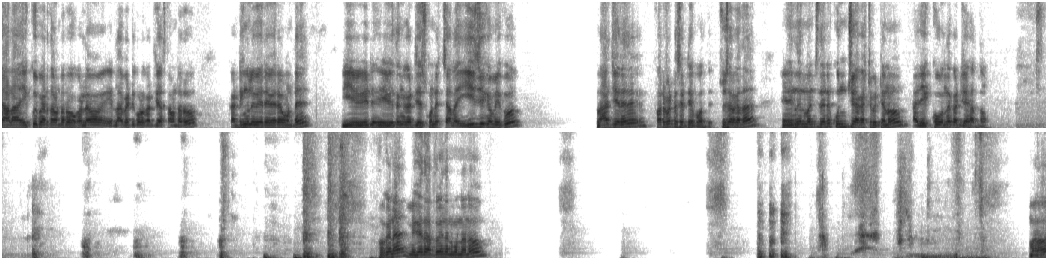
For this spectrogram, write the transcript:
చాలా ఎక్కువ పెడతా ఉంటారు ఒకళ్ళు ఇలా పెట్టి కూడా కట్ చేస్తూ ఉంటారు. కటింగ్లు వేరే వేరే ఉంటాయి. ఈ ఈ విధంగా కట్ చేసుకుంటే చాలా ఈజీగా మీకు లార్జీ అనేది పర్ఫెక్ట్గా సెట్ అయిపోద్ది. చూసారు కదా? నేను ఎందుకు మంచిదని కొంచెం ఎగస్ట్ పెట్టాను. అది ఎక్కువ ఉందో? కట్ చేసేద్దాం. ఓకేనా? మీకు అయితే అర్థమైంది అనుకున్నాను మనం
